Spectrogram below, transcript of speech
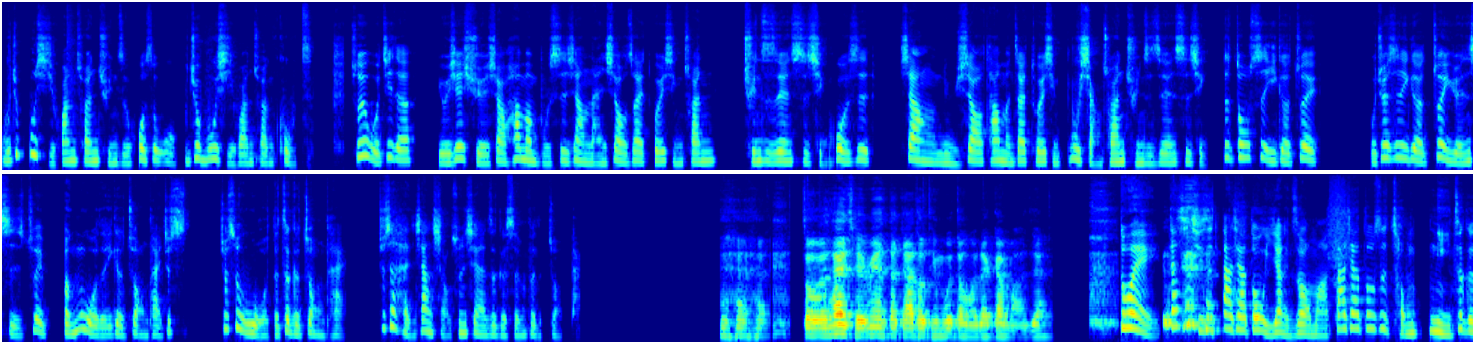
我就不喜欢穿裙子，或是我就不喜欢穿裤子。所以我记得有一些学校，他们不是像男校在推行穿裙子这件事情，或者是像女校他们在推行不想穿裙子这件事情，这都是一个最。我觉得是一个最原始、最本我的一个状态，就是就是我的这个状态，就是很像小春现在这个身份的状态。走的太前面，大家都听不懂我在干嘛，这样。对，但是其实大家 都一样，你知道吗？大家都是从你这个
